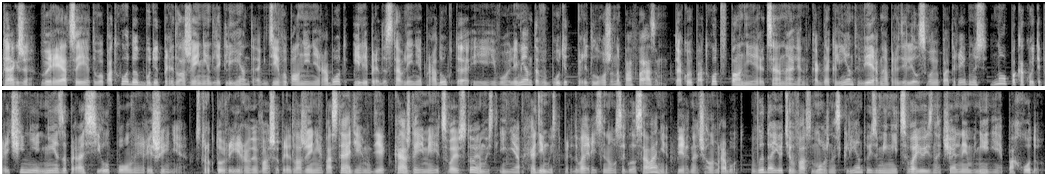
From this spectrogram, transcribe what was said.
Также вариацией этого подхода будет предложение для клиента, где выполнение работ или предоставление продукта и его элементов будет предложено по фазам. Такой подход вполне рационален, когда клиент верно определил свою потребность, но по какой-то причине не запросил полное решение. Структурируя ваше предложение по стадиям, где каждая имеет свою стоимость и необходимость предварительного согласования перед началом работ, вы даете возможность клиенту изменить свое изначальное мнение по ходу.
